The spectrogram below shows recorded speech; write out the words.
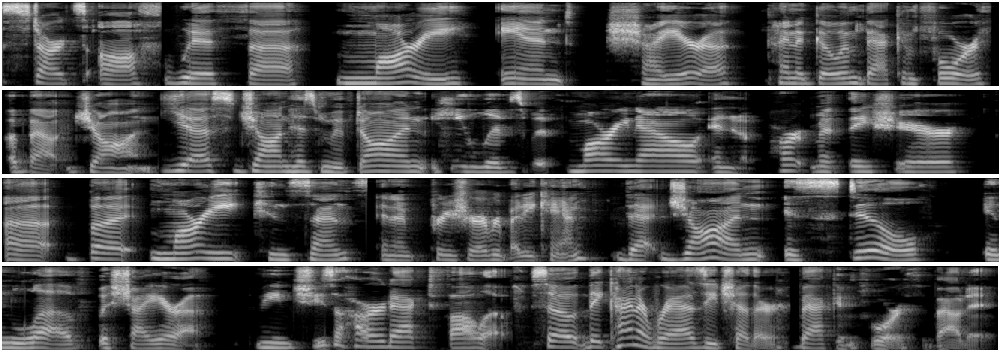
starts off with uh, Mari and Shira kind of going back and forth about John. Yes, John has moved on. He lives with Mari now in an apartment they share. Uh, but Mari consents, and I'm pretty sure everybody can, that John is still in love with Shira. I mean, she's a hard act to follow. So they kind of razz each other back and forth about it.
